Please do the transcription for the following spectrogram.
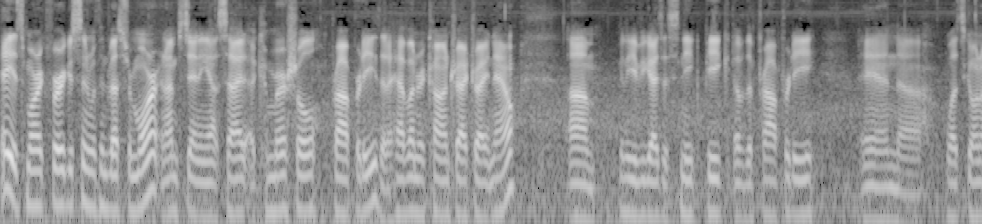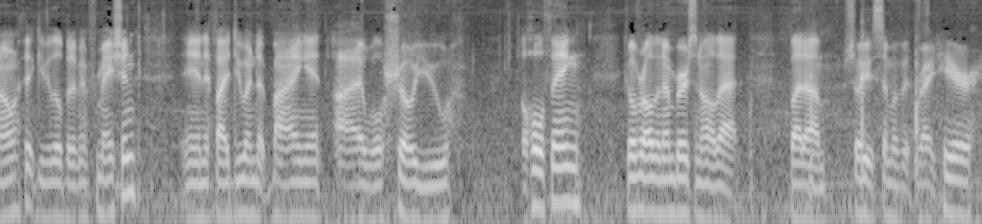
Hey, it's Mark Ferguson with InvestFourMore, and I'm standing outside a commercial property that I have under contract right now. Um, I'm gonna give you guys a sneak peek of the property and uh, what's going on with it, give you a little bit of information. And if I do end up buying it, I will show you the whole thing, go over all the numbers and all that. But um, show you some of it right here.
